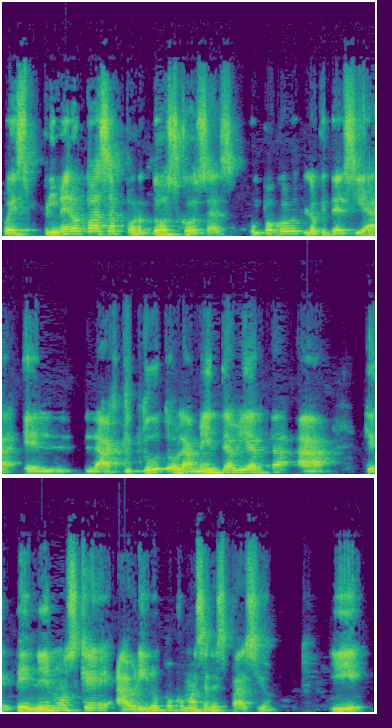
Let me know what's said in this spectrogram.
pues primero pasa por dos cosas. Un poco lo que te decía, el, la actitud o la mente abierta a que tenemos que abrir un poco más el espacio y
